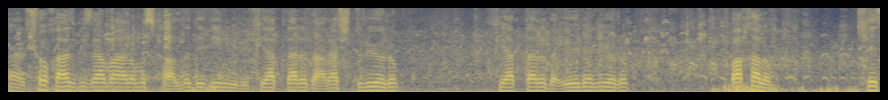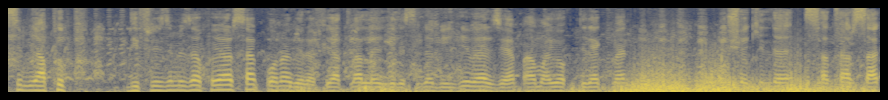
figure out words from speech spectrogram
Yani çok az bir zamanımız kaldı. Dediğim gibi fiyatları da araştırıyorum. Fiyatları da öğreniyorum. Bakalım kesim yapıp difrizimize koyarsak ona göre fiyatlarla ilgili size bilgi vereceğim. Ama yok direktmen bu şekilde satarsak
